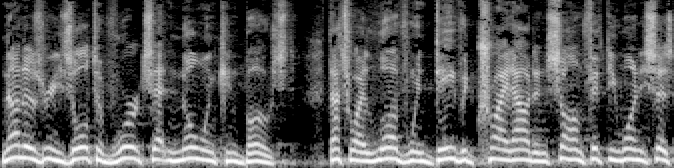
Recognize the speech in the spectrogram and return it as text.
not as a result of works that no one can boast. That's why I love when David cried out in Psalm 51. He says,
